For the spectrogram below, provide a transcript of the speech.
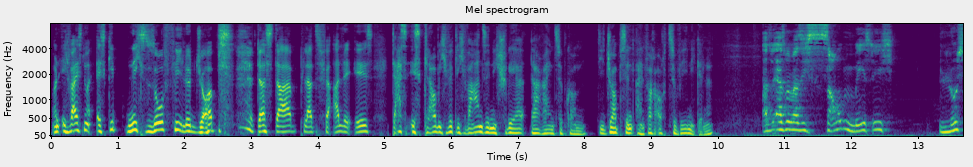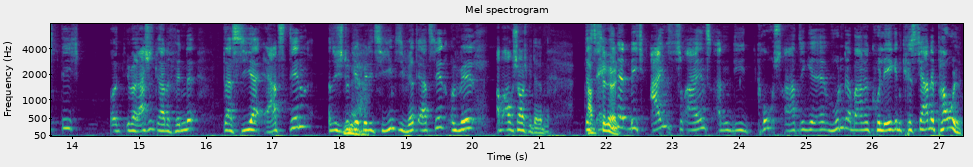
Und ich weiß nur, es gibt nicht so viele Jobs, dass da Platz für alle ist. Das ist, glaube ich, wirklich wahnsinnig schwer, da reinzukommen. Die Jobs sind einfach auch zu wenige, ne? Also erstmal, was ich saumäßig lustig und überraschend gerade finde, dass sie ja Ärztin, also sie studiert Ja. Medizin, sie wird Ärztin und will aber auch Schauspielerin. Das Absolut. erinnert mich eins zu eins an die großartige, wunderbare Kollegin Christiane Paul,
